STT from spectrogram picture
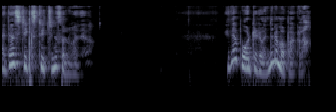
அதுதான் ஸ்டிக் ஸ்டிச்னு சொல்லுவோம் அது. இதை போட்டுட்டு வந்து நம்ம பார்க்கலாம்.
